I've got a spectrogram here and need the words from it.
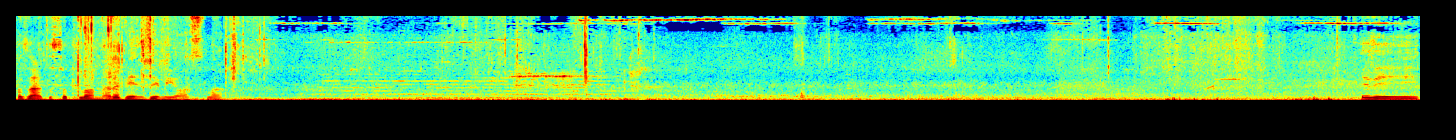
pazarda satılanlara benzemiyor asla. Evet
